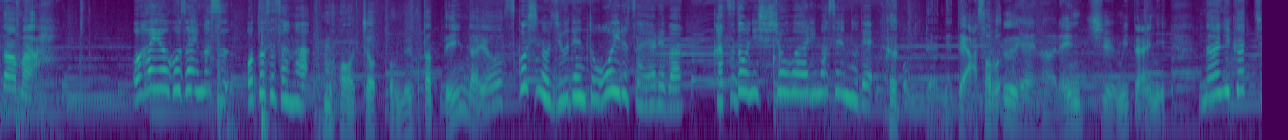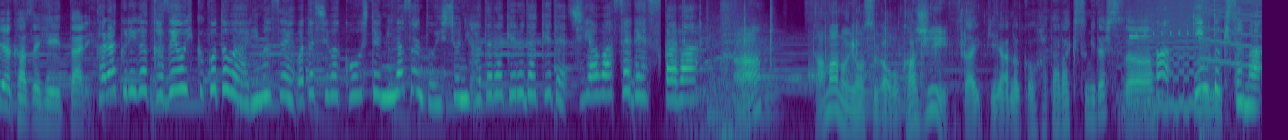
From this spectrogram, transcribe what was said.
玉おはようございます乙瀬様。もうちょっと寝たっていいんだよ。少しの充電とオイルさえあれば活動に支障はありませんので。食って寝て遊ぶ。上の連中みたいに。何かっちゃ風邪ひいたり。からくりが風邪をひくことはありません。私はこうして皆さんと一緒に働けるだけで。幸せですから。あ？玉の様子がおかしい。最近あの子働きすぎだしさ。あ銀時様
